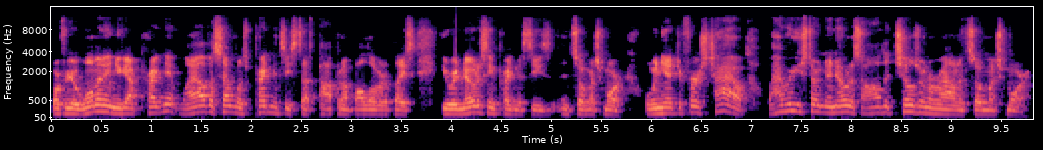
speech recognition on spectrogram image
Or if you're a woman and you got pregnant, why all of a sudden was pregnancy stuff popping up all over the place? You were noticing pregnancies and so much more. Or when you had your first child, why were you starting to notice all the children around and so much more?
